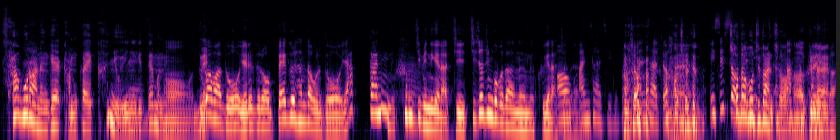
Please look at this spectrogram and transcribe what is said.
사고라는 게 감가의 큰 요인이기 때문에 어, 누가 네. 봐도 예를 들어 백을 산다고 그래도 약간 흠집 있는 게 낫지 찢어진 것보다는 그게 낫잖아요. 어, 안 사지 그거 그렇죠? 안 사죠. 어, 절대 있을 수 쳐다보지도. 않죠. 어, 그러니까.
